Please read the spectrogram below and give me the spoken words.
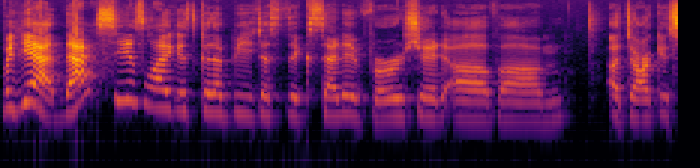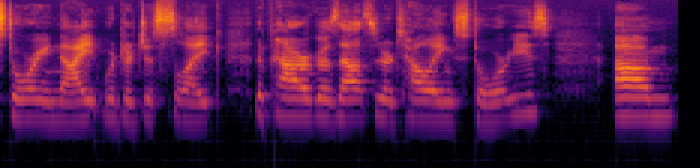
but yeah, that seems like it's gonna be just an extended version of um, a darkest story night where they're just like the power goes out so they're telling stories. Um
